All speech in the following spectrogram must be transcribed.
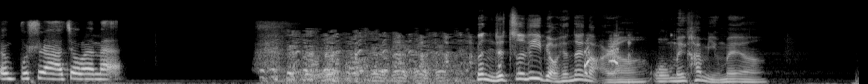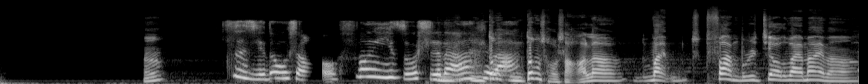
嗯，不是啊，叫外卖。那你这自立表现在哪儿啊？我没看明白啊。嗯，自己动手，丰衣足食的你动是吧你？动手啥了？外饭不是叫的外卖吗？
